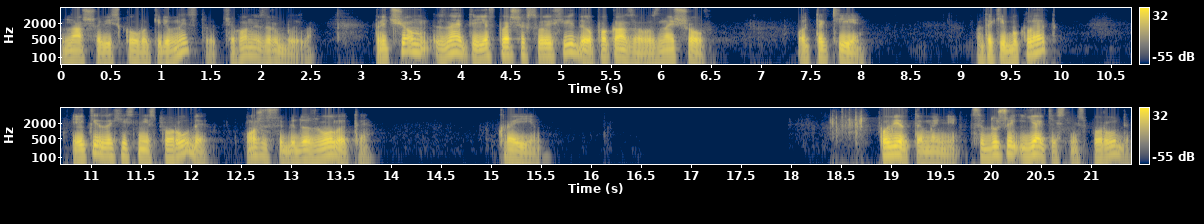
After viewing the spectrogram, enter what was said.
наше військове керівництво цього не зробило. Причому, знаєте, я в перших своїх відео показував, знайшов от такі, буклет, які захисні споруди може собі дозволити Україна. Повірте мені, це дуже якісні споруди.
